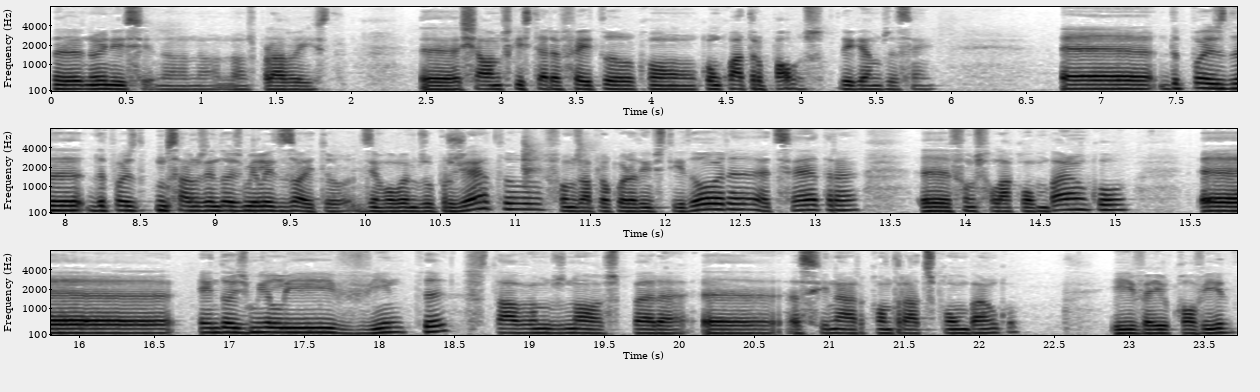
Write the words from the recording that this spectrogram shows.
uh, no início, não, não, não esperava isto. Uh, achávamos que isto era feito com, com quatro paus, digamos assim. depois, de, depois de começarmos em 2018, desenvolvemos o projeto, fomos à procura de investidor, etc. fomos falar com o um banco. em 2020 estávamos nós para assinar contratos com o um banco e veio o Covid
